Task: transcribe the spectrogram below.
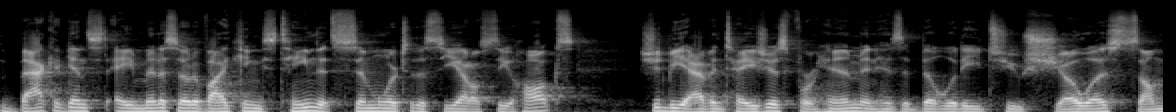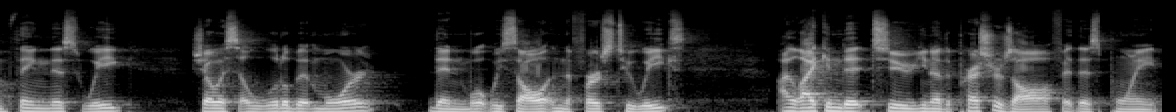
back against a Minnesota Vikings team that's similar to the Seattle Seahawks should be advantageous for him and his ability to show us something this week, show us a little bit more than what we saw in the first two weeks. I likened it to, you know, the pressure's off at this point.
